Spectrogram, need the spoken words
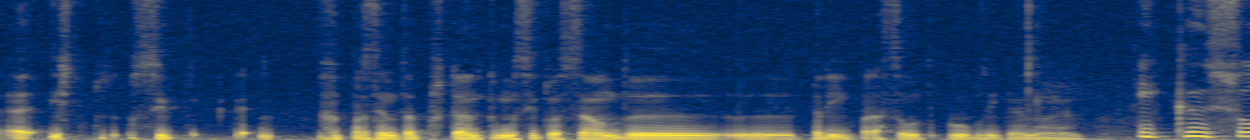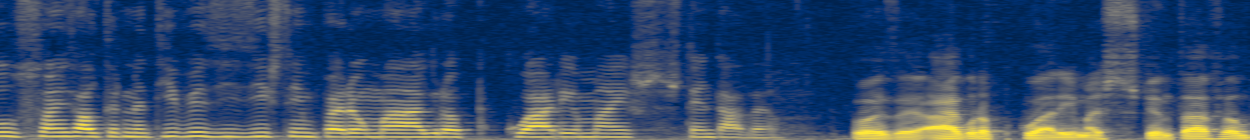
Uh, isto representa, portanto, uma situação de uh, perigo para a saúde pública, não é? E que soluções alternativas existem para uma agropecuária mais sustentável? Pois é, a agropecuária mais sustentável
